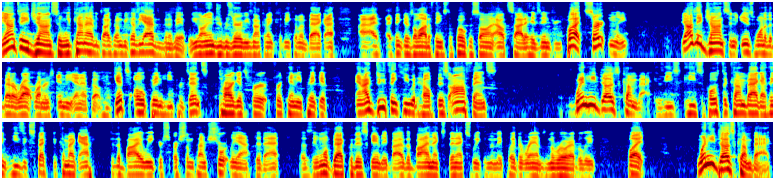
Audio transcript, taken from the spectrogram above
Diontae Johnson, we kind of haven't talked him because he hasn't been available. He's on injured reserve. He's not going to be coming back. I, I, I think there's a lot of things to focus on outside of his injury, but certainly Diontae Johnson is one of the better route runners in the NFL. He gets open, he presents targets for for Kenny Pickett, and I do think he would help this offense when he does come back, because he's he's supposed to come back. I think he's expected to come back after the bye week or, or sometime shortly after that. Because they won't be back for this game. They buy the bye next the next week, and then they play the Rams on the road, I believe. But when he does come back,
